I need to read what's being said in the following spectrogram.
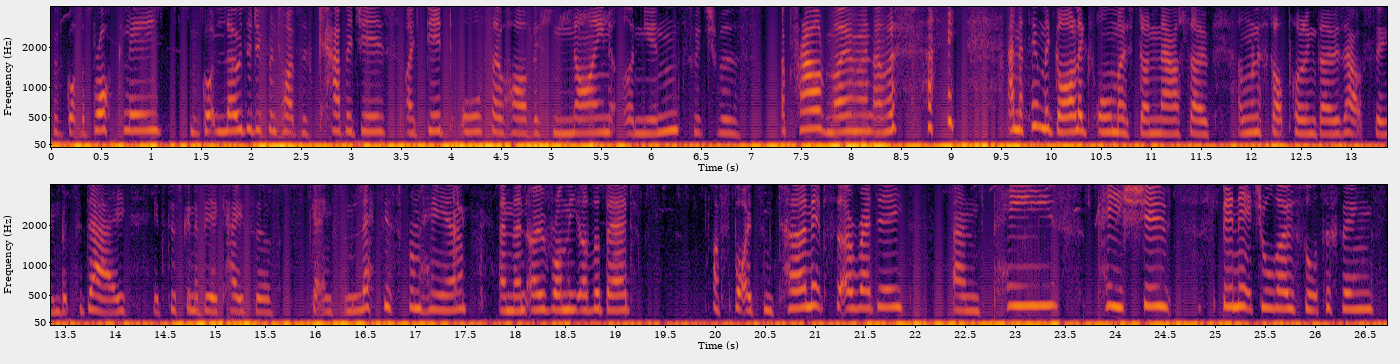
We've got the broccoli. We've got loads of different types of cabbages. I did also harvest nine onions, which was a proud moment, I must say. And I think the garlic's almost done now, so I'm to start pulling those out soon. But today, it's just going to be a case of getting some lettuce from here, and then over on the other bed, I've spotted some turnips that are ready, and peas, pea shoots, spinach, all those sorts of things.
